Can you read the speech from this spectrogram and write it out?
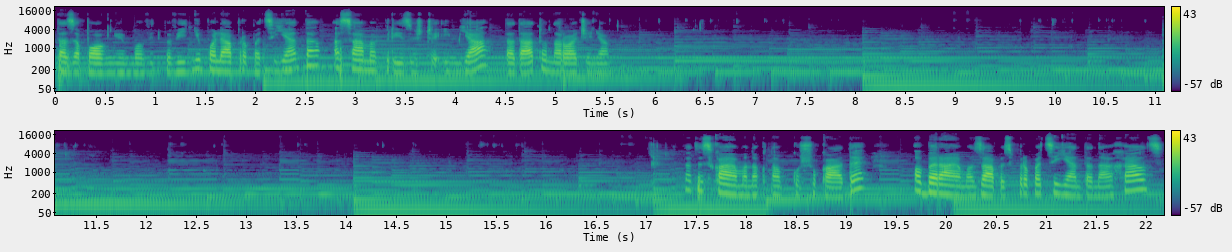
та заповнюємо відповідні поля про пацієнта, а саме прізвище, ім'я та дату народження. Натискаємо на кнопку Шукати, обираємо запис про пацієнта на eHealth,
